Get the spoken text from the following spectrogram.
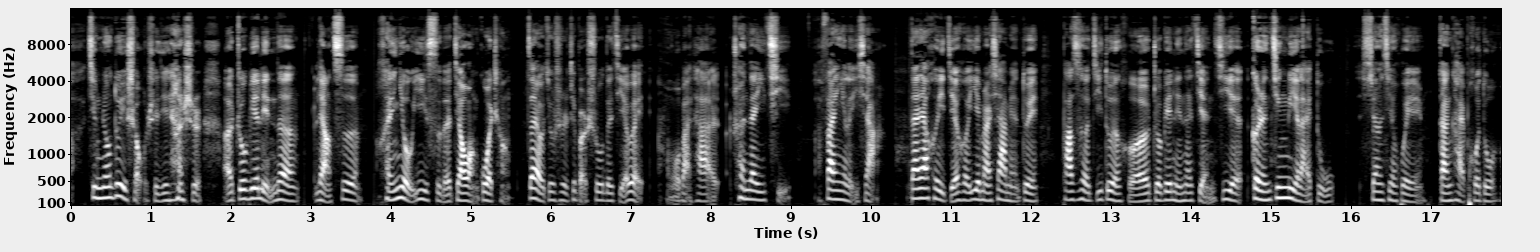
啊竞争对手实际上是呃卓别林的两次很有意思的交往过程。再有就是这本书的结尾，我把它串在一起翻译了一下，大家可以结合页面下面对。巴斯特·基顿和卓别林的简介、个人经历来读，相信会感慨颇多。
